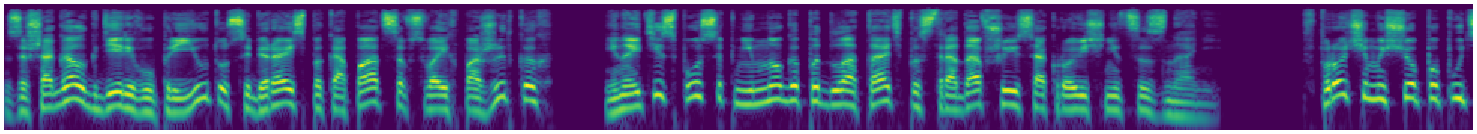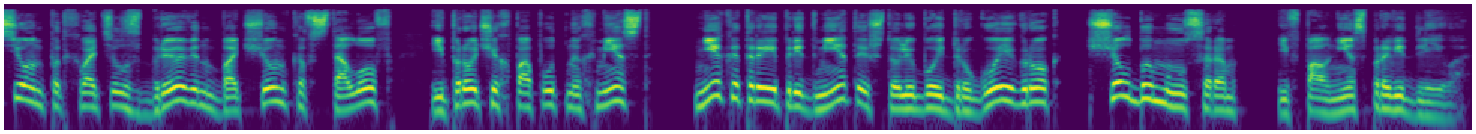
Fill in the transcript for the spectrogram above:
зашагал к дереву-приюту, собираясь покопаться в своих пожитках и найти способ немного подлатать пострадавшие сокровищницы знаний. Впрочем, еще по пути он подхватил с бревен, бочонков, столов и прочих попутных мест некоторые предметы, что любой другой игрок счел бы мусором, и вполне справедливо.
